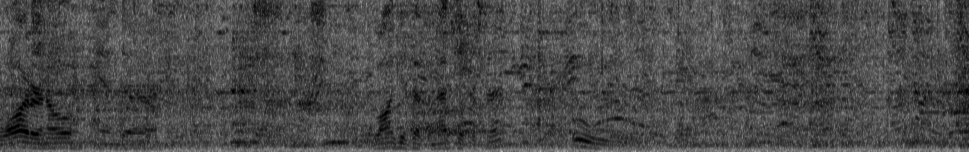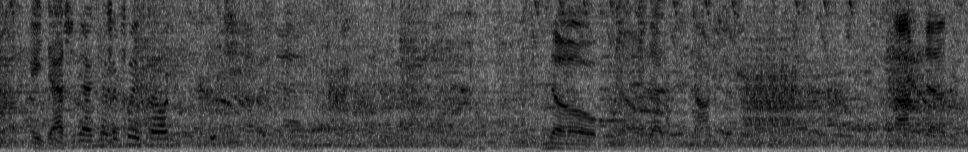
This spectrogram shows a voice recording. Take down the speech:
My water and all, and uh, Long gets at the natural percent. Ooh. Hey, dash attacks have their place, dog. No, no, that's not good. I'm dead.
